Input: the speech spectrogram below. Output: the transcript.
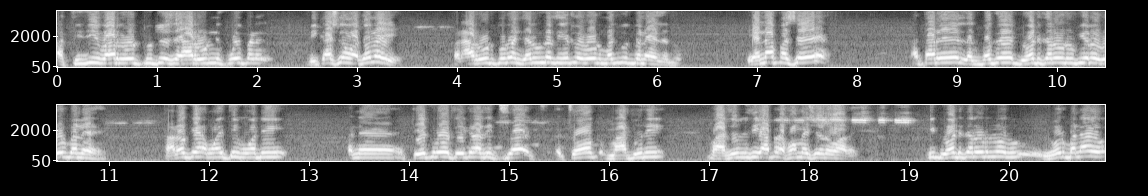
આ ત્રીજી વાર રોડ તૂટ્યો છે. આ રોડની કોઈ પણ વિકાસનો વાંધો નહીં. પણ આ રોડ તોડવાની જરૂર નથી. એટલો રોડ મજબૂત બનાવેલો હતો. એના પાસે અત્યારે લગભગ દોઢ કરોડ રૂપિયાનો રોડ બને. ધારો કે અહીંથી મોડી અને ટેકરો, ટેકરાથી ચોક, માધુરી માધુરીથી આપણે હોમે આવે. એ દોઢ કરોડનો રોડ બનાવ્યો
